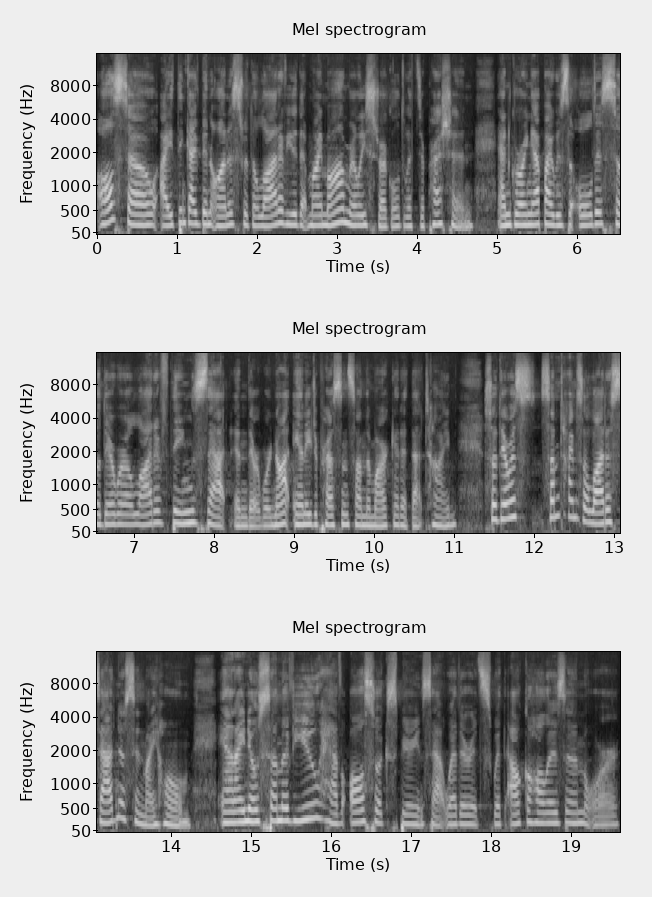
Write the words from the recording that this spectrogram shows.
Also, I think I've been honest with a lot of you that my mom really struggled with depression. And growing up, I was the oldest, so there were a lot of things that, and there were not antidepressants on the market at that time. So there was sometimes a lot of sadness in my home. And I know some of you have also experienced that, whether it's with alcoholism or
